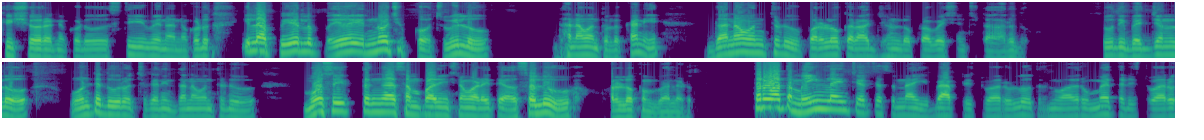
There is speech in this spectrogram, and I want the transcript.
కిషోర్ అని ఒకడు స్టీవెన్ అని ఒకడు ఇలా పేర్లు ఎన్నో చెప్పుకోవచ్చు. వీళ్ళు ధనవంతులు. కానీ ధనవంతుడు పరలోక రాజ్యంలో ప్రవేశించుట అరుదు. సూది బెజ్జంలో ఒంట దూరొచ్చు కానీ ధనవంతుడు మోసయుక్తంగా సంపాదించిన వాడైతే అసలు పరలోకం వెళ్ళడు. తర్వాత మెయిన్ లైన్ చర్చస్ ఉన్నాయి. బ్యాప్టిస్ట్ వారు లూథరన్ వారు మెథడిస్ట్ వారు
